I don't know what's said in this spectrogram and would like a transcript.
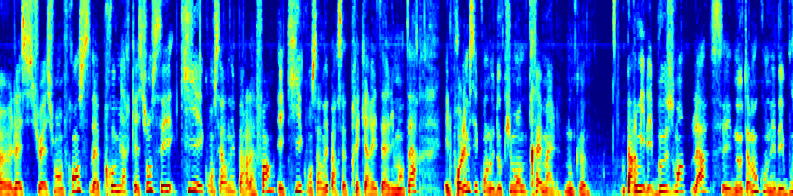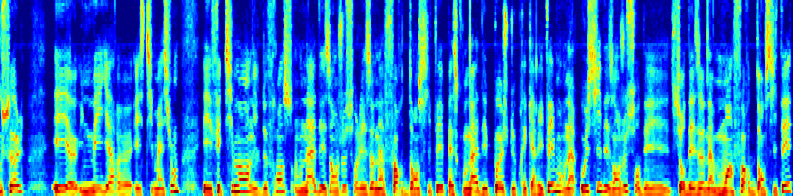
euh, la situation en France, la première question, c'est qui est concerné par la faim et qui est concerné par cette précarité alimentaire. Et le problème, c'est qu'on le documente très mal. Donc, euh, Parmi les besoins, là, c'est notamment qu'on ait des boussoles et euh, une meilleure euh, estimation. Et effectivement, en Ile-de-France, on a des enjeux sur les zones à forte densité parce qu'on a des poches de précarité, mais on a aussi des enjeux sur des, sur des zones à moins forte densité,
